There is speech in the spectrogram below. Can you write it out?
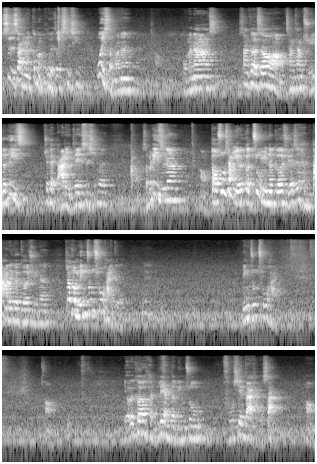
事实上呢，根本不会有这个事情。为什么呢？我们呢上课的时候哈，常常举一个例子，就可以打理这件事情呢。什么例子呢？哦，斗数上有一个著名的格局，而且很大的一个格局呢，叫做明珠出海格。明珠出海，哦，有一颗很亮的明珠浮现在海上。哦，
